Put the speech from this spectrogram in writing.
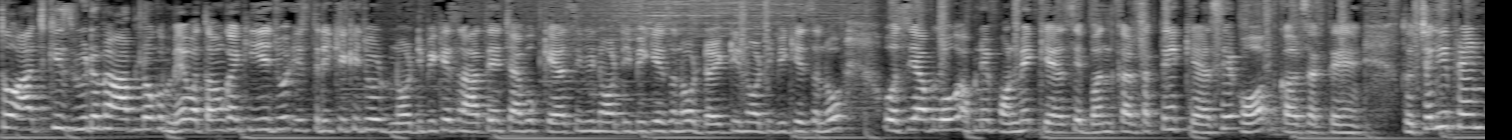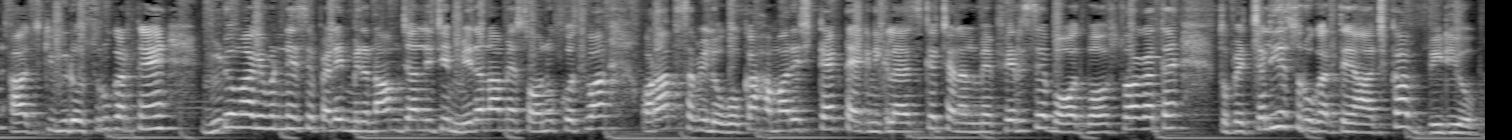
तो आज की इस वीडियो में आप लोगों को मैं बताऊँगा कि ये जो इस तरीके के जो नोटिफिकेशन आते हैं, चाहे वो कैसी भी नोटिफिकेशन हो डायरेक्टली नोटिफिकेशन हो, उसे आप लोग अपने फ़ोन में कैसे बंद कर सकते हैं, कैसे ऑफ़ कर सकते हैं? तो चलिए फ्रेंड आज की वीडियो शुरू करते हैं। वीडियो में आगे बढ़ने से पहले मेरा नाम जान लीजिए। मेरा नाम है सोनू कुशवा और आप सभी लोगों का हमारे स्टेक टेक्निकल के चैनल में फिर से बहुत बहुत स्वागत है। तो फिर चलिए शुरू करते हैं आज का वीडियो।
